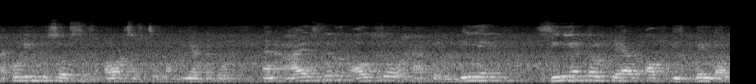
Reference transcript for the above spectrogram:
According to sources, our sources knocking at the door, and ISL also happened. Being a senior dol player of East Bengal,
